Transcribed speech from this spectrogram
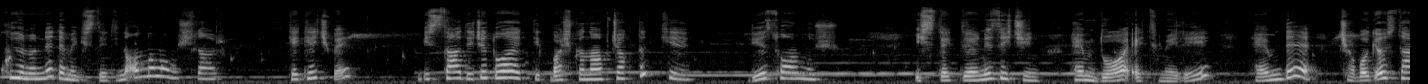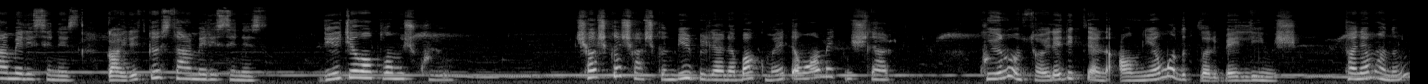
Kuyunun ne demek istediğini anlamamışlar. Kekeç Bey, biz sadece dua ettik. Başka ne yapacaktık ki? diye sormuş. İstekleriniz için hem dua etmeli hem de çaba göstermelisiniz, gayret göstermelisiniz diye cevaplamış kuyu. Şaşkın şaşkın birbirlerine bakmaya devam etmişler. Kuyunun söylediklerini anlayamadıkları belliymiş. Tanem Hanım,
